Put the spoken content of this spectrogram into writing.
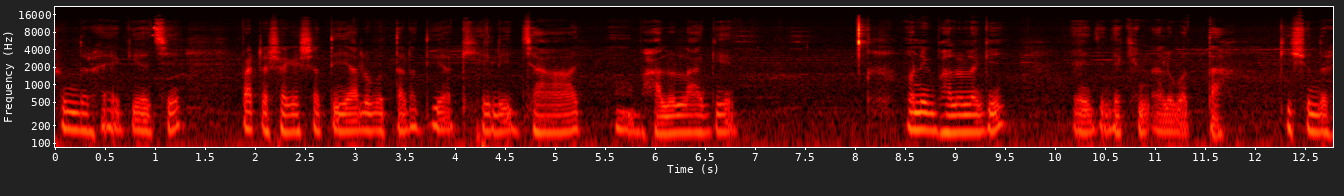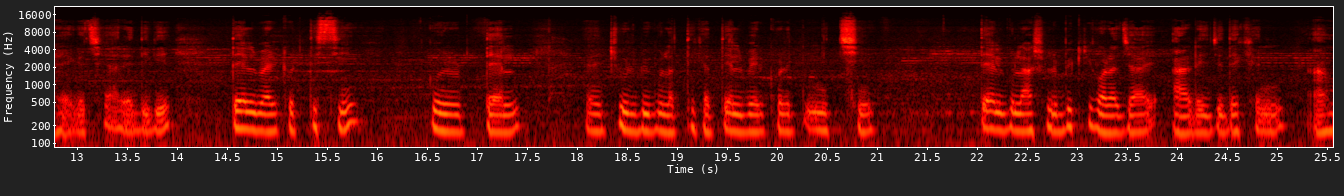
সুন্দর হয়ে গিয়েছে। পাটা শাকের সাথে আলু ভর্তাটা দিয়ে খেলে যা ভালো লাগে। অনেক ভালো লাগে। এই যে দেখেন আলু ভর্তা, কী সুন্দর হয়ে গেছে। আর এদিকে তেল বের করতেছি, গরুর তেল চর্বিগুলোর থেকে তেল বের করে নিচ্ছি। তেলগুলো আসলে বিক্রি করা যায়। আর এই যে দেখেন আম,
